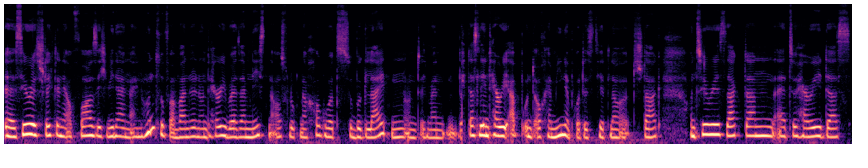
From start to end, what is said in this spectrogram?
Äh, Sirius schlägt dann ja auch vor, sich wieder in einen Hund zu verwandeln und Harry bei seinem nächsten Ausflug nach Hogwarts zu begleiten. Und ich meine, das lehnt Harry ab und auch Hermine protestiert lautstark. Und Sirius sagt dann äh, zu Harry, dass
